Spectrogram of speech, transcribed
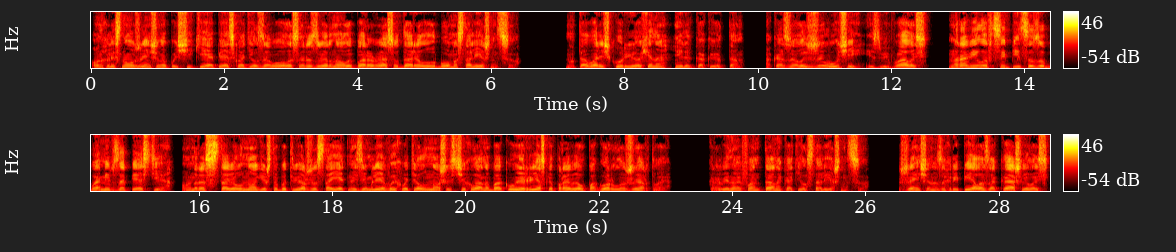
Он хлестнул женщину по щеке, опять схватил за волосы, развернул и пару раз ударил лбом о столешницу. Но товарищ Курехина, или как ее там, оказалась живучей, извивалась, норовила вцепиться зубами в запястье. Он расставил ноги, чтобы тверже стоять на земле, выхватил нож из чехла на боку и резко провел по горлу жертвы. Кровяной фонтан окатил столешницу. Женщина захрипела, закашлялась,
